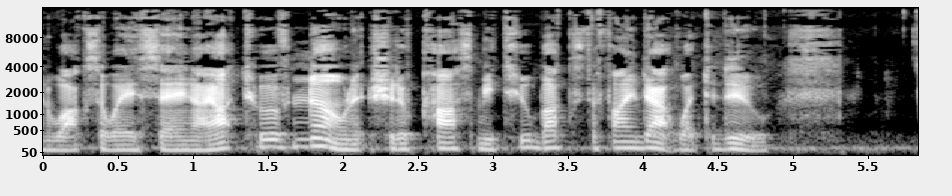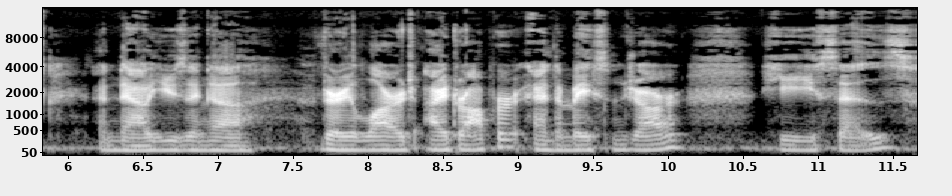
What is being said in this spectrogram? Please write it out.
and walks away saying, I ought to have known it should have cost me two bucks to find out what to do. And now using a very large eyedropper and a mason jar, he says,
